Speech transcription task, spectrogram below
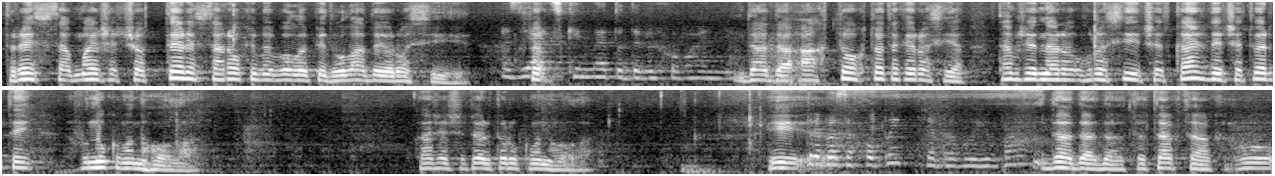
300, майже 400 років ми були під владою Росії. Азіатські методи виховання. Да, да. А хто, хто таке Росія? Там же на, в Росії кожен четвертий внук монгола. Каже четвертий рук монгола. І, Треба захопити, треба воювати. Да, да, да, та- так, так. У-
